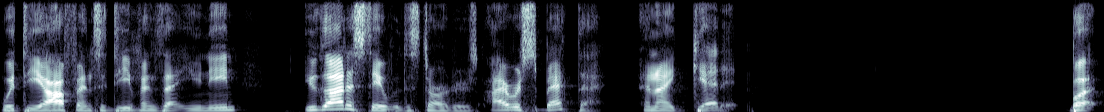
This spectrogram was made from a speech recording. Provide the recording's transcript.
with the offense and defense that you need, you got to stay with the starters. I respect that and I get it. But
